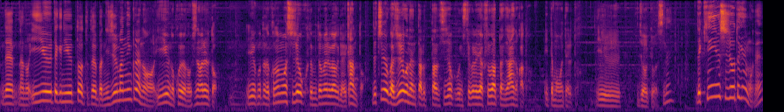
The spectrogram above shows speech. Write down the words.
であの EU 的に言うと例えば20万人くらいの EU の雇用が失われると。いうことでこのまま市場国と認めるわけにはいかんと。で中国は15年経った市場国にしてくれる約束だったんじゃないのかと言って揉めてるという状況ですね。で金融市場的にもね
